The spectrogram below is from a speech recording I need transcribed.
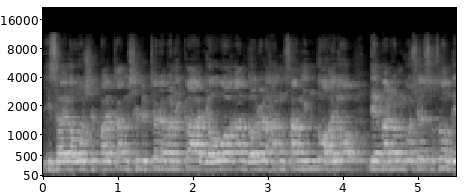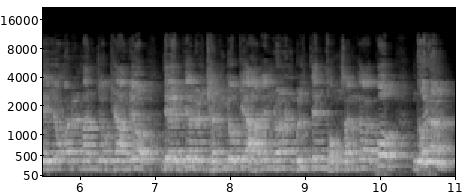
이사야 58장 11절에 보니까 여호와가 너를 항상 인도하여 내 마른 곳에 서서 내 영혼을 만족해 하며 내 뼈를 견고케 하려 너는 물된 동산 같고 너는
